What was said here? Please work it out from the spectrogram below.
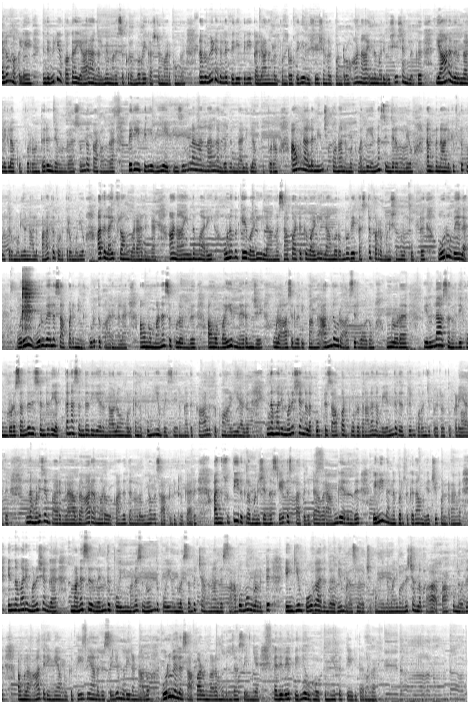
Hello மக்களே இந்த video பார்க்குற யாராக இருந்தாலுமே மனசுக்கு ரொம்பவே கஷ்டமாக இருக்குங்க. நம்ம வீடுகளில் பெரிய பெரிய கல்யாணங்கள் பண்ணுறோம் பெரிய விசேஷங்கள் பண்ணுறோம் ஆனால் இந்த மாதிரி விசேஷங்களுக்கு யாரை விருந்தாளிகளாக கூப்பிட்றோம்? தெரிஞ்சவங்க சொந்தக்காரவங்க பெரிய பெரிய விஐபிஸ் இவங்களெல்லாம் தான் நம்ம விருந்தாளிகளாக கூப்பிட்றோம். அவங்களால மிஞ்சி போனால் நமக்கு வந்து என்ன செஞ்சிட முடியும்? நமக்கு நாலு கிஃப்ட் கொடுத்துட முடியும் நாலு பணத்தை கொடுத்துட முடியும். அது லைஃப் லாங் வராதுங்க. ஆனால் இந்த மாதிரி உணவுக்கே வழி இல்லாமல் சாப்பாட்டுக்கு வழி இல்லாமல் ரொம்பவே கஷ்டப்படுற மனுஷங்களை கூப்பிட்டு ஒரு வேளை ஒரே ஒரு வேளை சாப்பாடு நீங்கள் கொடுத்து பாருங்களேன். அவங்க மனசுக்குள்ளேருந்து அவங்க வயிறு நிறைஞ்சு உங்களை ஆசிர்வதிப்பாங்க. அந்த ஒரு ஆசிர்வாதம் உங்களோட எல்லா சந்ததிக்கும் உங்களோட சந்ததி சந்ததி எத்தனை சந்ததி இருந்தாலும் அவங்களுக்கு அந்த புண்ணியம் போய் சேருங்க. அது காலத்துக்கும் அழியாது. இந்த மாதிரி மனுஷங்களை கூப்பிட்டு சாப்பாடு போடுறதுனால நம்ம எந்த விதத்துலையும் குறைஞ்சி போயிடுறது கிடையாது. இந்த மனுஷன் பாருங்களேன் அவர் ஆறு அமர உட்காந்து தன்னோட உணவை சாப்பிட்டுக்கிட்டு இருக்காரு. அந்த சுற்றி இருக்கிற மனுஷங்க ஸ்டேட்டஸ் பார்த்துக்கிட்டு அவர் அங்கே இருந்து வெளியில் அனுப்புறதுக்கு தான் முயற்சி பண்ணுறாங்க இந்த மாதிரி மனுஷங்க மனசு வெந்து போய் மனசு நொந்து போய் உங்களை சபிச்சாங்கன்னா அந்த சாபமும் உங்களை விட்டு எங்கேயும் போகாதுங்கிறதையும் மனசில் வச்சுக்கோங்க. இந்த மாதிரி மனுஷங்களை பா பார்க்கும்போது அவங்கள ஆதரிங்க அவங்களுக்கு தேவையானது செய்ய முடியலனாலும் ஒருவேளை சாப்பாடு உங்களால் முடிஞ்சால் செய்யுங்க. அதுவே பெரிய உங்கள் புண்ணியத்தை தேடி தருங்க.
